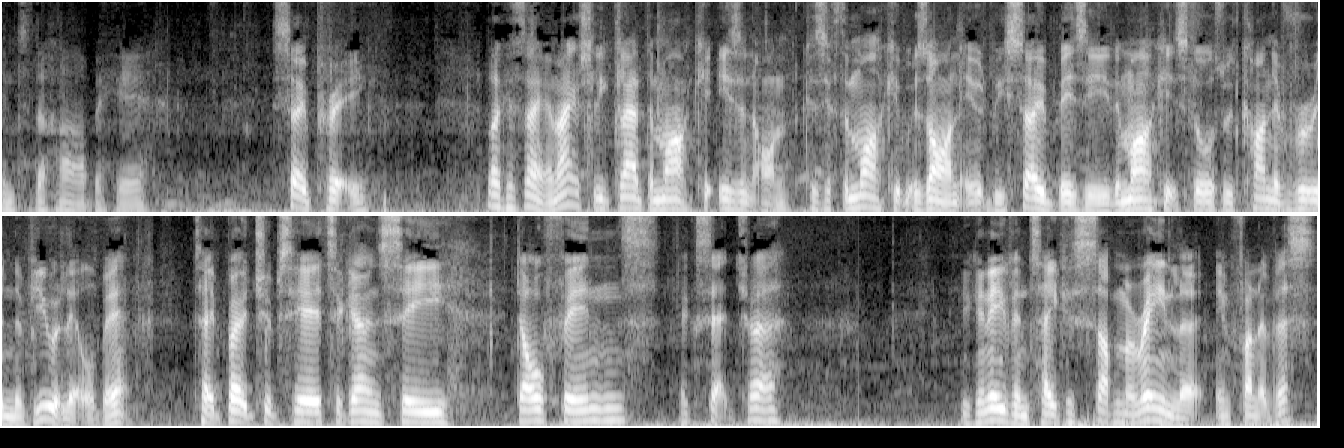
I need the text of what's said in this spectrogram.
into the harbour here. So pretty. Like I say, I'm actually glad the market isn't on because if the market was on, it would be so busy. The market stalls would kind of ruin the view a little bit. Take boat trips here to go and see dolphins, etc. You can even take a submarine look in front of us.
